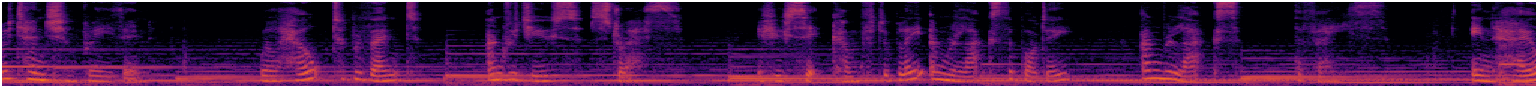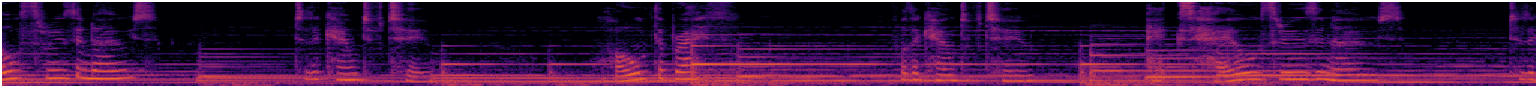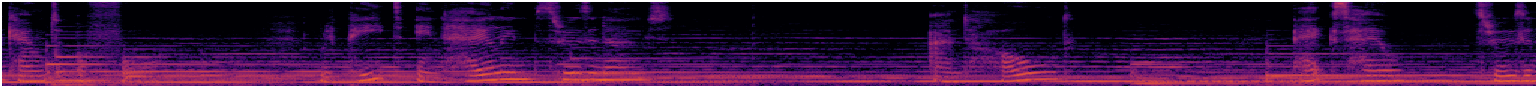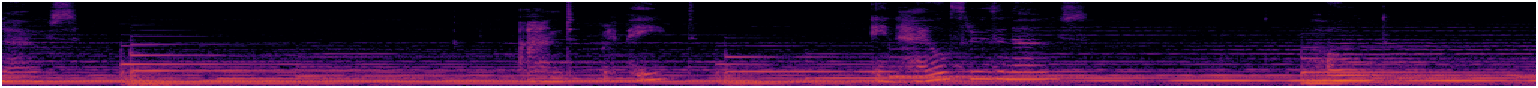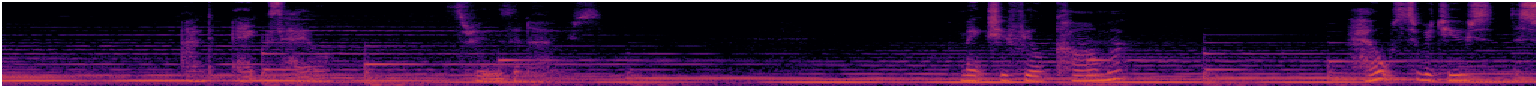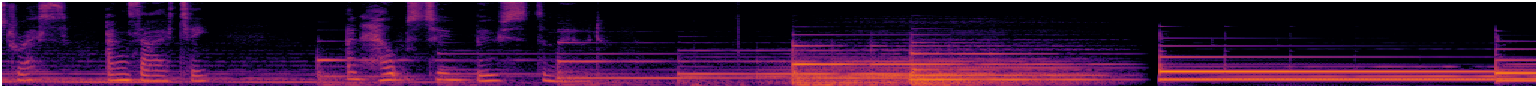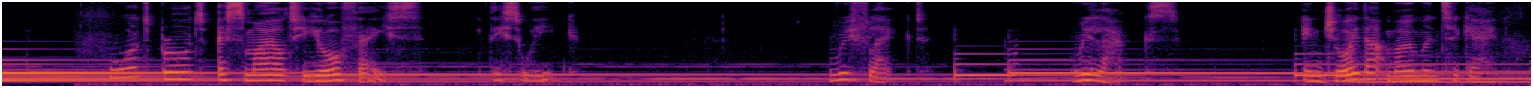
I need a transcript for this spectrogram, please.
retention breathing will help to prevent and reduce stress if you sit comfortably and relax the body and relax the face. Inhale through the nose to the count of two. Hold the breath for the count of two. Exhale through the nose to the count of four. Repeat inhaling through the nose and hold. Exhale through the nose and repeat. Inhale through the nose. Hold and exhale through the nose. Makes you feel calmer, helps to reduce the stress, anxiety, and helps to boost the mood. What brought a smile to your face this week? Reflect, relax, enjoy that moment again.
